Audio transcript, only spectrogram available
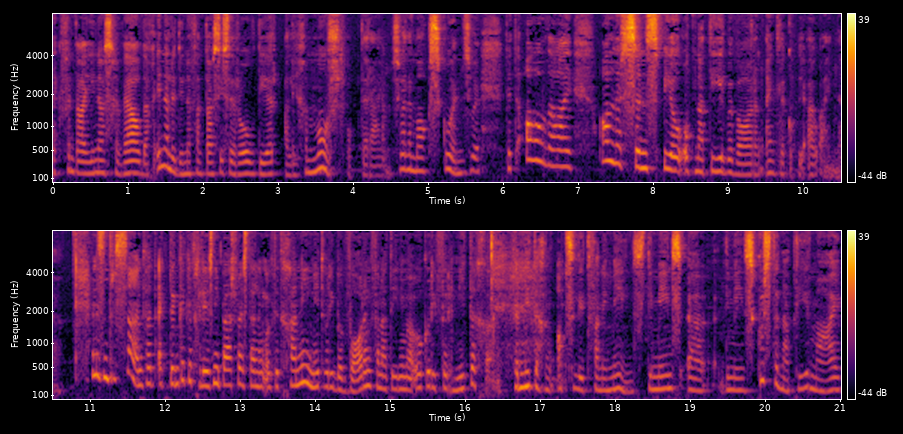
Ek vind daai hyenas geweldig en hulle doen 'n fantastiese rol deur al die gemors op te ruim. So hulle maak skoon. So dit al daai alles sin speel op natuurbewaring eintlik op die ou einde. En is interessant want ek dink ek het gelees in die persvrystelling ook dit gaan nie net oor die bewaring van natuur nie, maar ook oor die vernietiging. Vernietiging absoluut van die mens. Die mens uh die mens koester natuur, maar hy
